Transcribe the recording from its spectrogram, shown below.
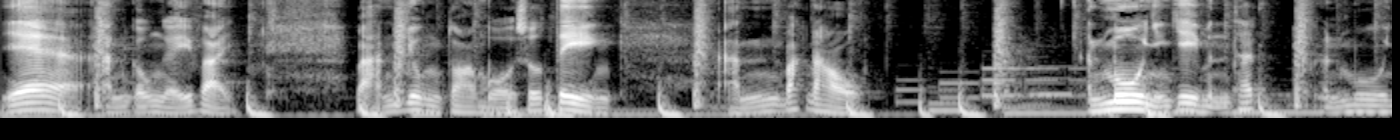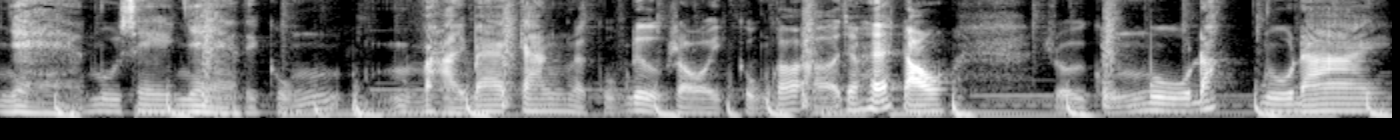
Yeah, anh cũng nghĩ vậy. Và anh dùng toàn bộ số tiền anh bắt đầu. Anh mua những gì mình thích. Anh mua nhà, anh mua xe, nhà thì cũng vài ba căn là cũng được rồi, cũng có ở cho hết đâu. Rồi cũng mua đất, mua đai.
